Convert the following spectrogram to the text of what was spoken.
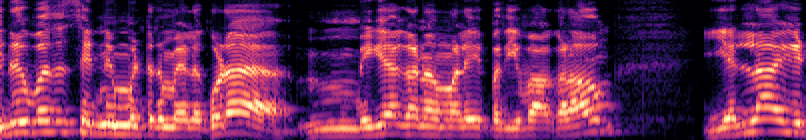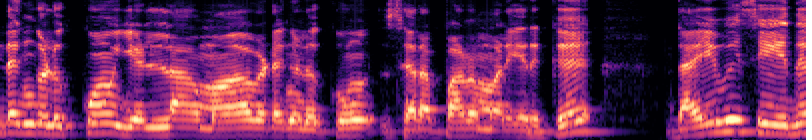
இருபது சென்டிமீட்டர் மேலே கூட மிக கனமழை பதிவாகலாம். எல்லா இடங்களுக்கும் எல்லா மாவட்டங்களுக்கும் சிறப்பான மழை இருக்குது தயவு செய்து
